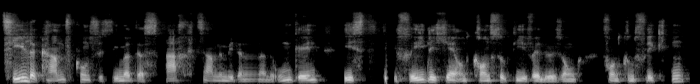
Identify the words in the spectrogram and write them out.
Ziel der Kampfkunst ist immer das achtsame Miteinander umgehen, ist die friedliche und konstruktive Lösung von Konflikten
